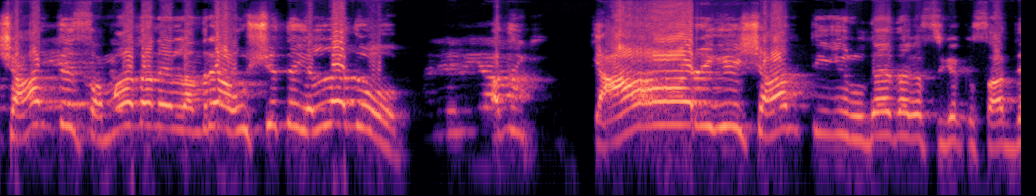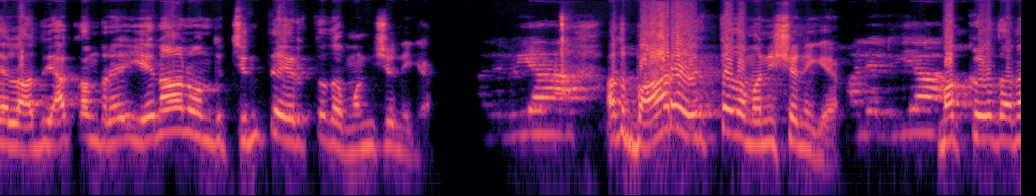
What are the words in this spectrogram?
ಶಾಂತಿ ಸಮಾಧಾನ ಇಲ್ಲ ಅಂದ್ರೆ ಔಷಧ ಎಲ್ಲದು. ಅದು ಯಾರಿಗೆ ಶಾಂತಿ ಹೃದಯದಾಗ ಸಿಗಕ್ಕೆ ಸಾಧ್ಯ ಇಲ್ಲ ಅದು ಯಾಕಂದ್ರೆ ಏನಾನು ಒಂದು ಚಿಂತೆ ಇರ್ತದ ಮನುಷ್ಯನಿಗೆ. ಅದು ಭಾರ ಇರ್ತದ ಮನುಷ್ಯನಿಗೆ. ಮಕ್ಕಳದನ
